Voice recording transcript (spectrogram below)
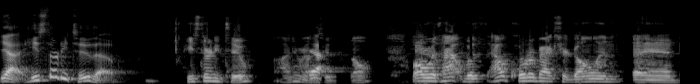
Yeah, he's thirty two though. He's thirty two. I didn't realize yeah. he was old. Well, with how with how quarterbacks are going, and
